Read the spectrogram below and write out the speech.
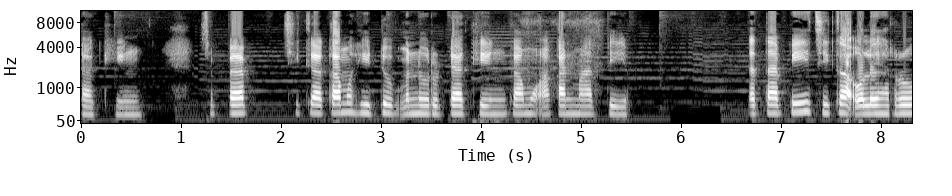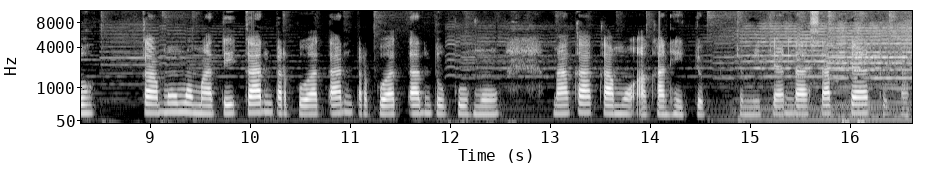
daging. Sebab, jika kamu hidup menurut daging, kamu akan mati. Tetapi, jika oleh roh kamu mematikan perbuatan-perbuatan tubuhmu, maka kamu akan hidup. Demikianlah sabda Tuhan.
